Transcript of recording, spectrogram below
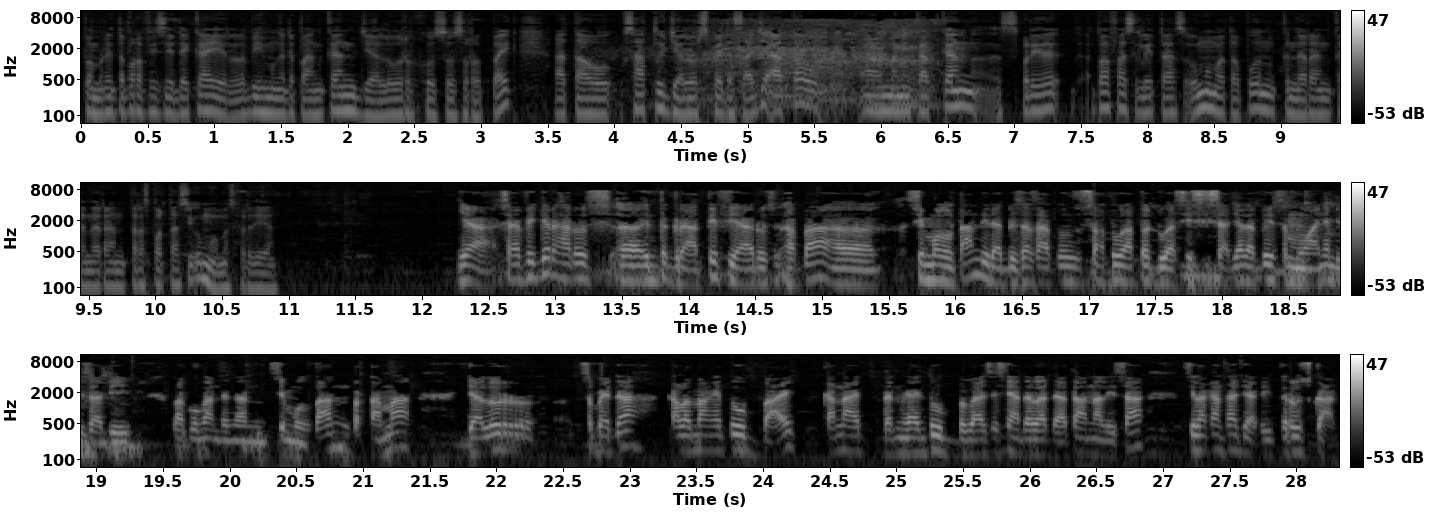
pemerintah provinsi DKI lebih mengedepankan jalur khusus road bike atau satu jalur sepeda saja atau uh, meningkatkan seperti apa fasilitas umum ataupun kendaraan-kendaraan transportasi umum Mas Ferdian? Ya, saya pikir harus uh, integratif ya, harus apa uh, simultan, tidak bisa satu satu atau dua sisi saja, tapi semuanya bisa dilakukan dengan simultan. Pertama, jalur sepeda kalau memang itu baik karena dan itu basisnya adalah data analisa, silakan saja diteruskan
